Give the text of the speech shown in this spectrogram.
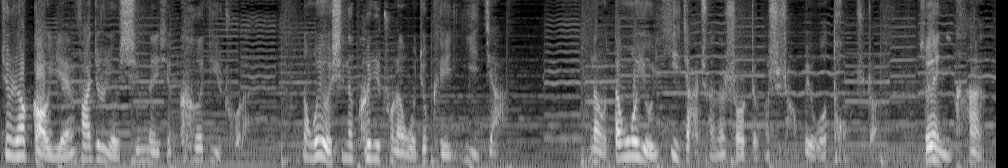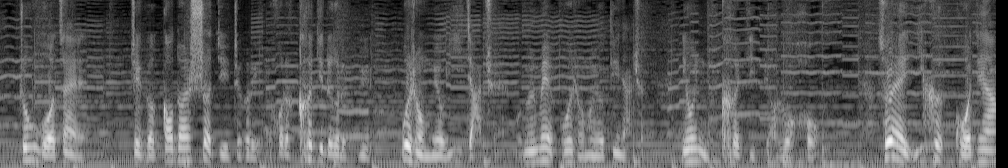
就是要搞研发，就是有新的一些科技出来，那我有新的科技出来，我就可以议价。那当我有议价权的时候，整个市场被我统治着。所以你看，中国在。这个高端设计这个领域或者科技这个领域，为什么没有议价权？因为为什么没有定价权？因为你的科技比较落后。所以一个国家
